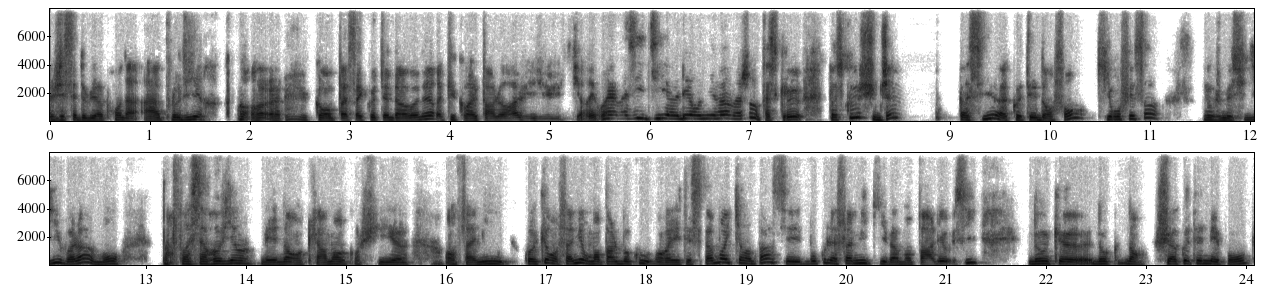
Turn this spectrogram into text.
j'essaie de lui apprendre à, applaudir quand, on passe à côté d'un runner et puis quand elle parlera, je lui dirai ouais vas-y dis allez on y va machin parce que parce que je suis déjà passé à côté d'enfants qui ont fait ça. Donc je me suis dit, voilà, bon, parfois ça revient, mais non, clairement, quand je suis euh, en famille, quoique en famille, on m'en parle beaucoup. En réalité, c'est pas moi qui en parle, c'est beaucoup la famille qui va m'en parler aussi. Donc, euh, donc non, je suis à côté de mes pompes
